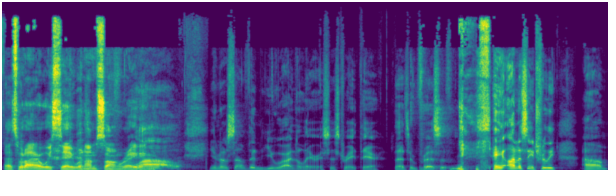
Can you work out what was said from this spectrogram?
That's what I always say when I'm songwriting. Wow. You know something? You are the lyricist right there. That's impressive. hey, honestly and truly, um,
